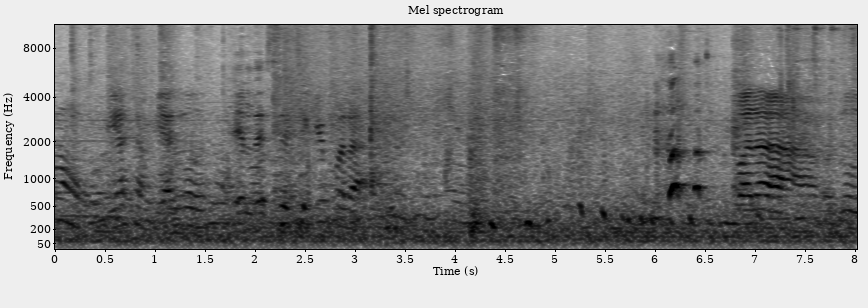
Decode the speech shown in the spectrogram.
how voy a cambiar los, el este ticket para para los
